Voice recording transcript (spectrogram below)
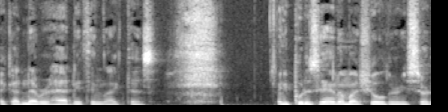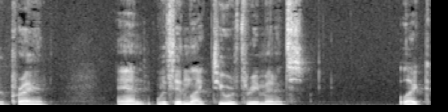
like I'd never had anything like this. And he put his hand on my shoulder and he started praying. And within like two or three minutes like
